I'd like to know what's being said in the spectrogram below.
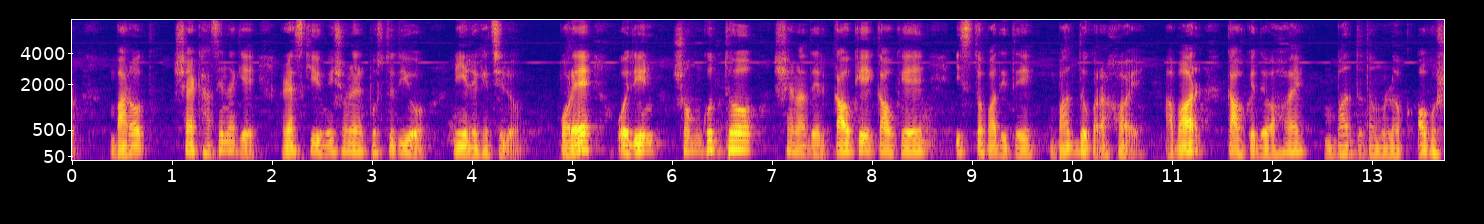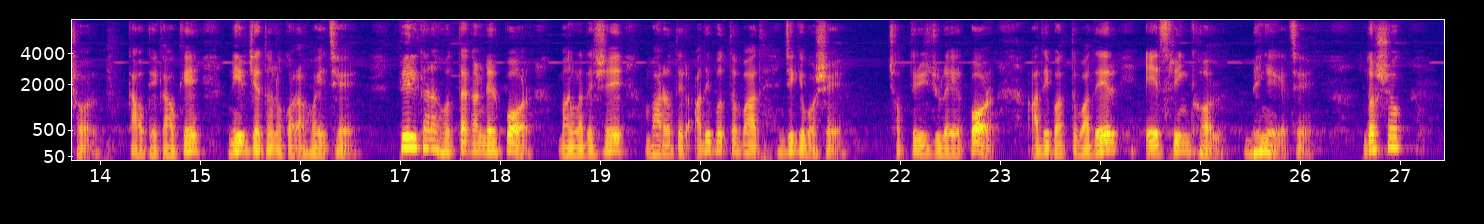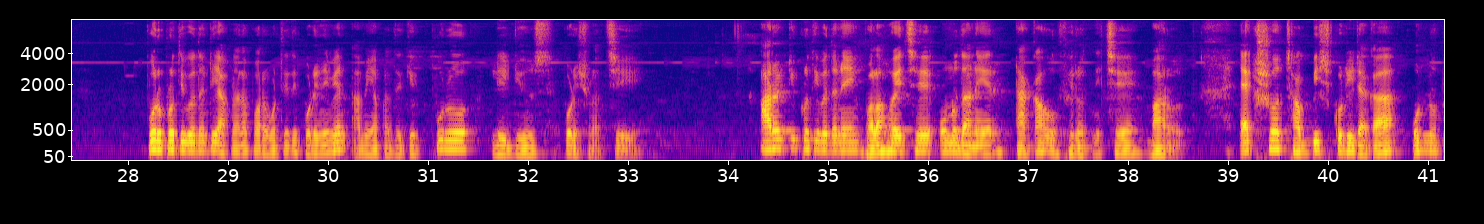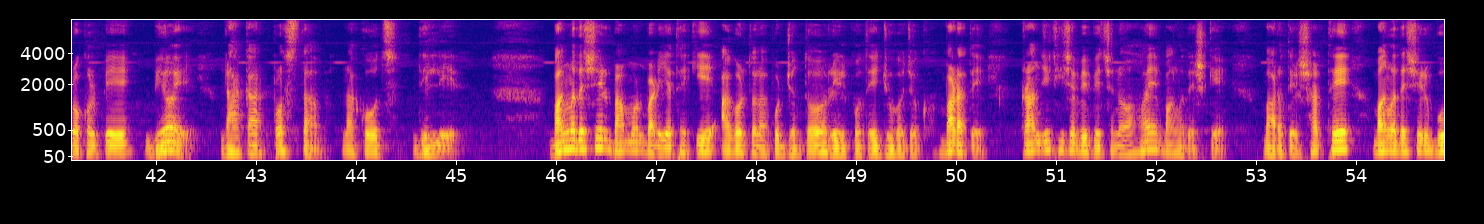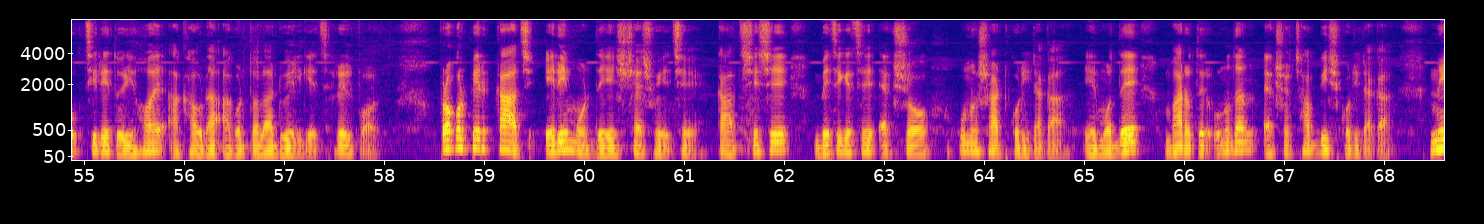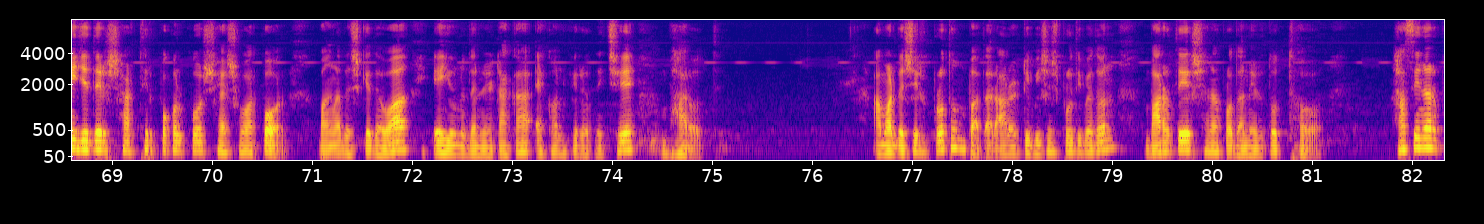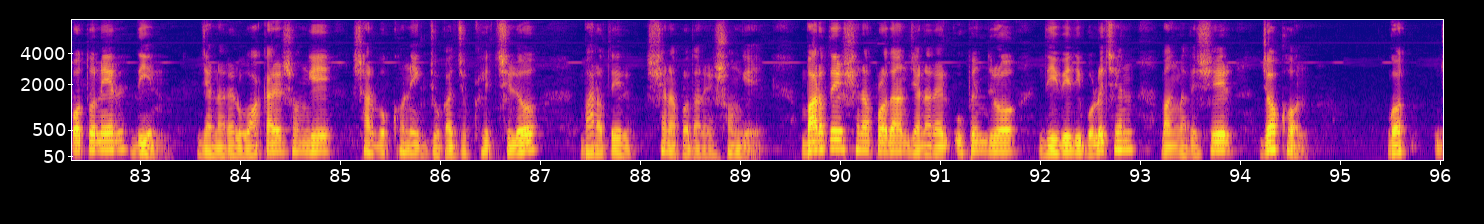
ভারত শেখ হাসিনাকে রেস্কিউ মিশনের প্রস্তুতিও নিয়ে রেখেছিল। পরে ওই দিন সংক্ষুব্ধ সেনাদের কাউকে কাউকে ইস্তফা দিতে বাধ্য করা হয়। আবার কাউকে দেওয়া হয় বাধ্যতামূলক অবসর, কাউকে কাউকে নির্যাতনও করা হয়েছে। পিলখানা হত্যাকাণ্ডের পর বাংলাদেশে ভারতের আধিপত্যবাদ জেগে বসে। ছত্রিশ জুলাইয়ের পর আধিপত্যবাদের এ শৃঙ্খল ভেঙে গেছে। দর্শক, পুরো প্রতিবেদনটি আপনারা পরবর্তীতে পড়ে নেবেন। আমি আপনাদেরকে পুরো লিড নিউজ পড়ে শোনাচ্ছি। আরও একটি প্রতিবেদনে বলা হয়েছে, অনুদানের টাকাও ফেরত নিচ্ছে ভারত। একশো ছাব্বিশ কোটি টাকা অন্য প্রকল্পে ব্যয়ে ঢাকার প্রস্তাব নাকচ দিল্লির। বাংলাদেশের ব্রাহ্মণবাড়িয়া থেকে আগরতলা পর্যন্ত রেলপথে যোগাযোগ বাড়াতে ট্রানজিট হিসাবে বেছে নেওয়া হয় বাংলাদেশকে। ভারতের স্বার্থে বাংলাদেশের বুক চিরে তৈরি হয় আখাউড়া আগরতলা ডুয়েল গেজ রেলপথ। প্রকল্পের কাজ এরই মধ্যে শেষ হয়েছে। কাজ শেষে বেঁচে গেছে একশো উনষাট কোটি টাকা। এর মধ্যে ভারতের অনুদান একশো ছাব্বিশ কোটি টাকা। নিজেদের স্বার্থের প্রকল্প শেষ হওয়ার পর বাংলাদেশকে দেওয়া এই অনুদানের টাকা এখন ফেরত নিচ্ছে ভারত। আমার দেশের প্রথম পাতার আরও একটি বিশেষ প্রতিবেদন, ভারতের সেনা প্রদানের তথ্য। হাসিনার পতনের দিন জেনারেল ওয়াকারের সঙ্গে সার্বক্ষণিক যোগাযোগ ছিল ভারতের সেনাপ্রধানের সঙ্গে। ভারতের সেনাপ্রধান জেনারেল উপেন্দ্র দ্বিবেদী বলেছেন, বাংলাদেশের যখন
